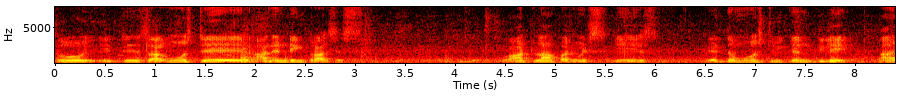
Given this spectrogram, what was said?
So it is almost a unending process what law permits is at the most you can delay or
